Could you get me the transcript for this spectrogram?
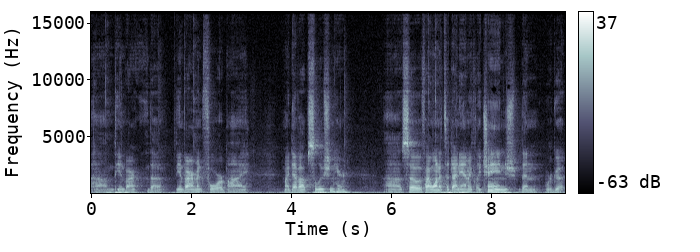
um, the, the, the environment for my, my DevOps solution here. Uh, so if I want it to dynamically change, then we're good.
